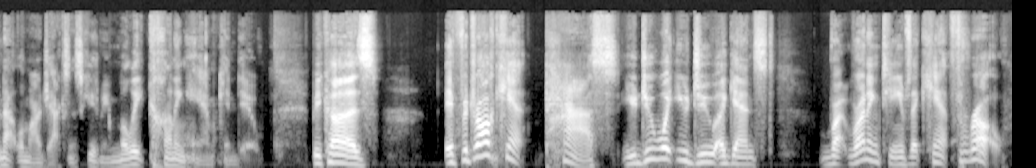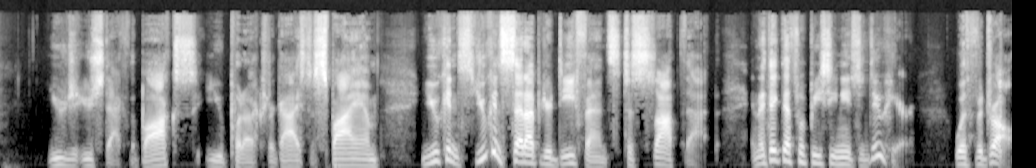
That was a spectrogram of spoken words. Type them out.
not Lamar Jackson, excuse me, Malik Cunningham can do. Because if Vidral can't pass, you do what you do against running teams that can't throw. You you stack the box, you put extra guys to spy him. You can you can set up your defense to stop that. And I think that's what BC needs to do here with Vidral.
